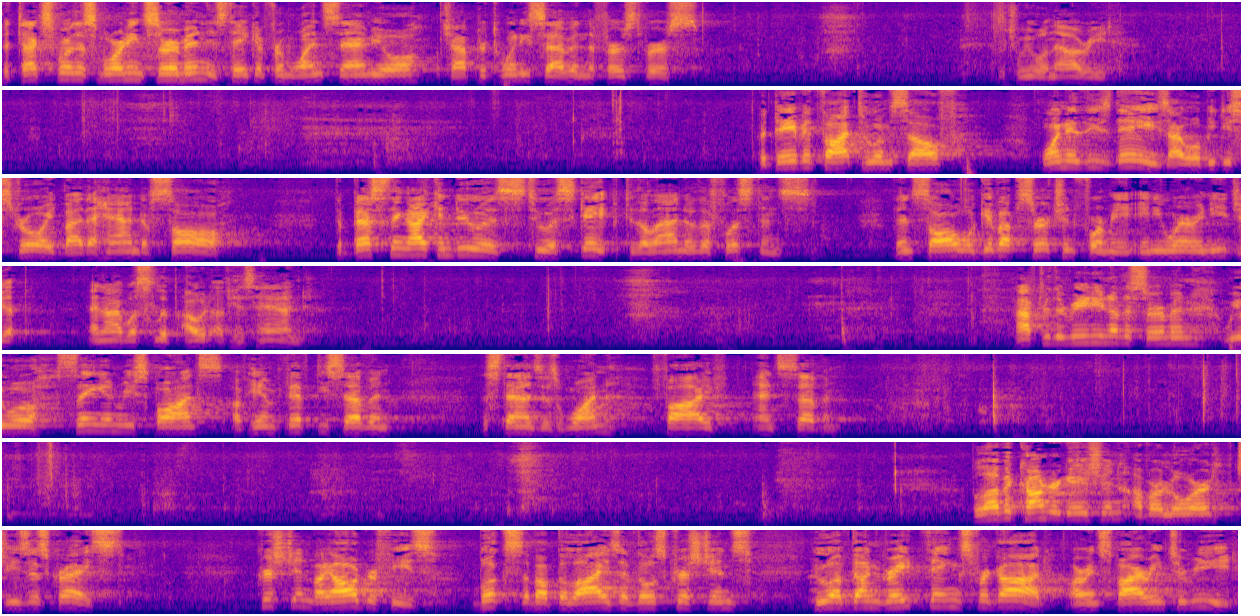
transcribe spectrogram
The text for this morning's sermon is taken from 1 Samuel chapter 27, the first verse, which we will now read. But David thought to himself, One of these days I will be destroyed by the hand of Saul. The best thing I can do is to escape to the land of the Philistines. Then Saul will give up searching for me anywhere in Egypt, and I will slip out of his hand. After the reading of the sermon, we will sing in response of hymn 57, the stanzas 1, 5, and 7. Beloved congregation of our Lord Jesus Christ, Christian biographies, books about the lives of those Christians who have done great things for God are inspiring to read.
